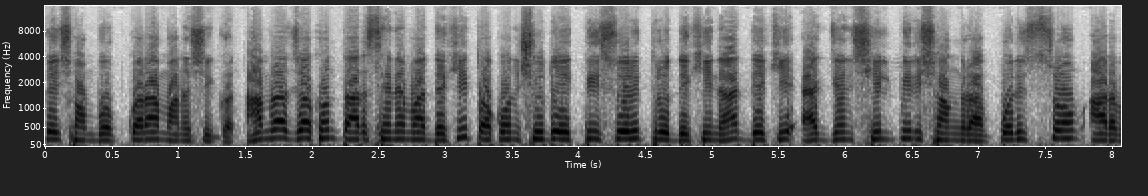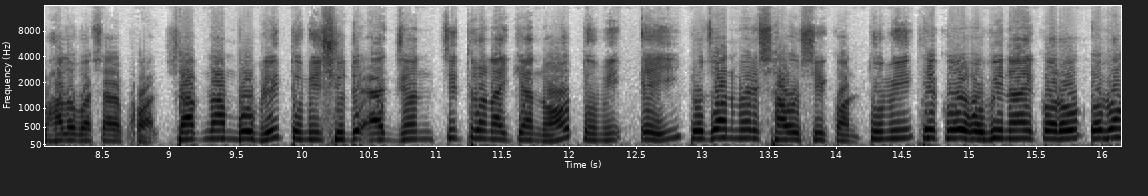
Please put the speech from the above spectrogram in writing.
অসম্ভবকে সম্ভব করা মানসিকতা। আমরা যখন তার সিনেমা দেখি, তখন শুধু একটি চরিত্র দেখি না, দেখি একজন শিল্পীর সংগ্রাম, পরিশ্রম আর ভালোবাসার ফল। শবনাম বুবলি, তুমি শুধু একজন চিত্রনায়িকা নও, তুমি এই প্রজন্মের সাহসী কন তুমি থেকো, অভিনয় করো এবং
